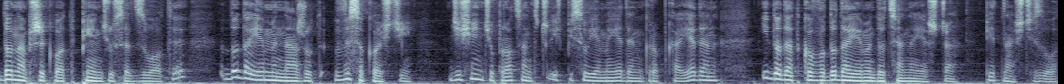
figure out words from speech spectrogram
do na przykład 500 zł dodajemy narzut wysokości 10%, czyli wpisujemy 1.1 i dodatkowo dodajemy do ceny jeszcze 15 zł.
